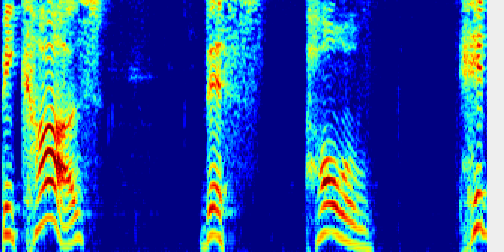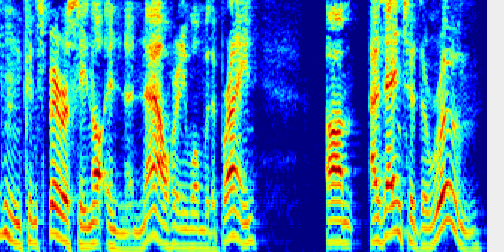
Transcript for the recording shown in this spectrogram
because this whole hidden conspiracy, not in the now for anyone with a brain, um, has entered the room,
